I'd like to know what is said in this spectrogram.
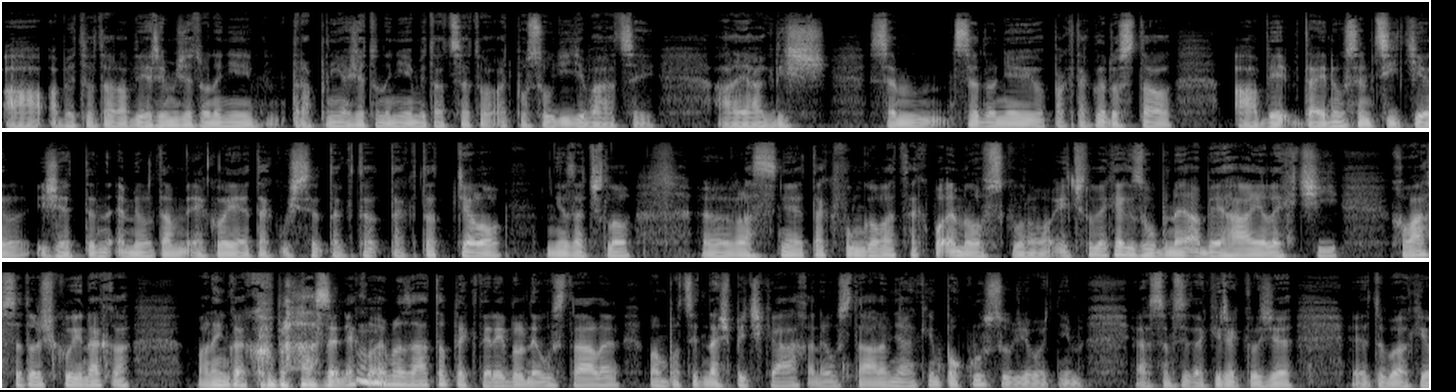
a aby to teda věřím, že to není trapný a že to není imitace, to ať posoudí diváci. Ale já, když jsem se do něj pak takhle dostal a najednou jsem cítil, že ten Emil tam jako je, tak už se, tak to, tak to tělo mě začalo eh, vlastně tak fungovat tak po Emilovsku. No. I člověk jak zhubne a běhá, je lehčí, chová se trošku jinak a malinko jako blázen, jako mm. Emil Zátopek, který byl neustále, mám pocit, na špičkách a neustále v nějakém poklusu životním. Já jsem si taky řekl, že eh, to byl taky,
